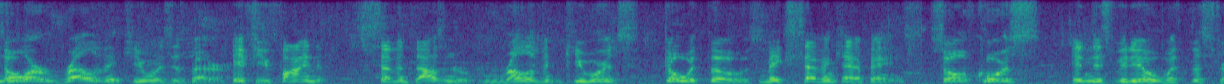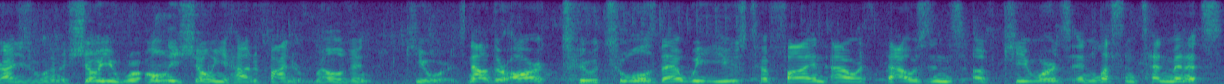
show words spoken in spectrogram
So more relevant keywords is better. If you find 7,000 relevant keywords, go with those. Make seven campaigns. So of course, in this video with the strategies we're going to show you, we're only showing you how to find a relevant keywords. Now there are two tools that we use to find our thousands of keywords in less than 10 minutes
